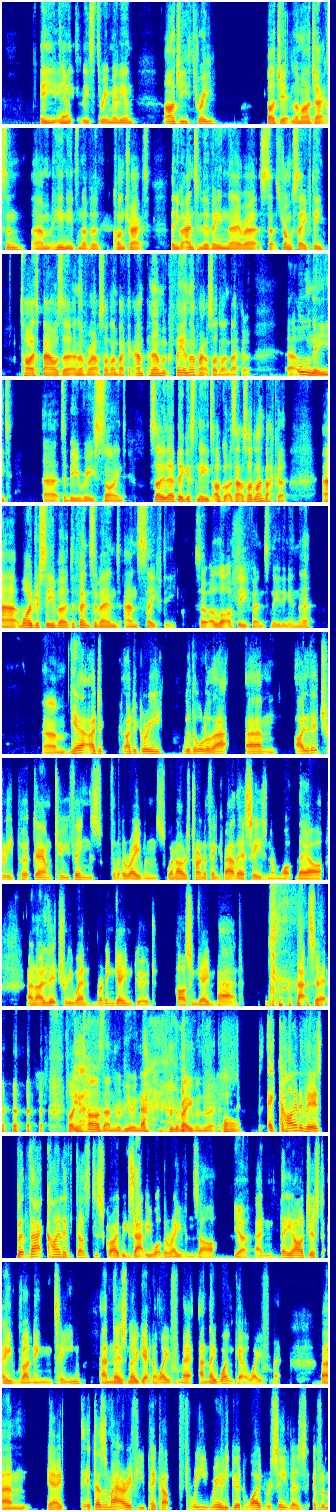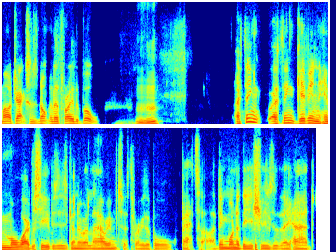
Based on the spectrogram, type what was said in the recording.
he, he yeah. needs at least three million. RG three, budget Lamar Jackson. Um, he needs another contract. Then you've got Anthony Levine, their uh, strong safety. Tyus Bowser, another outside linebacker, and Pernell McPhee, another outside linebacker. Uh, all need uh, to be re-signed. So their biggest needs I've got as outside linebacker uh, wide receiver, defensive end, and safety. So a lot of defense needing in there. Um, yeah, I'd I'd agree with all of that. Um, hmm. I literally put down two things for the Ravens when I was trying to think about their season and what they are, and I literally went running game good, passing game bad. That's it. it's like yeah. Tarzan reviewing the, the Ravens, isn't it? It kind of is, but that kind of does describe exactly what the Ravens are. Yeah. And they are just a running team, and there's no getting away from it, and they won't get away from it. Um, you know, it doesn't matter if you pick up three really good wide receivers if Lamar Jackson's not going to throw the ball. Mm-hmm. I think I think giving him more wide receivers is going to allow him to throw the ball better. I think one of the issues that they had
